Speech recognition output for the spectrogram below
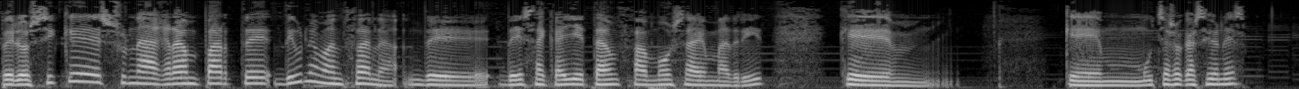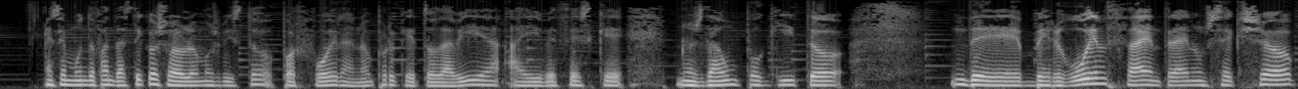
pero sí que es una gran parte de una manzana de, de esa calle tan famosa en Madrid que, que en muchas ocasiones ese mundo fantástico solo lo hemos visto por fuera, ¿no? Porque todavía hay veces que nos da un poquito de vergüenza entrar en un sex shop,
